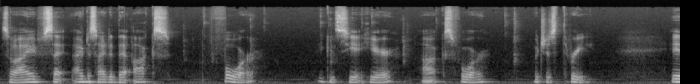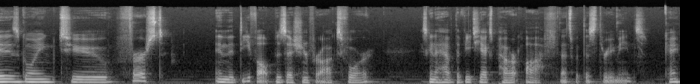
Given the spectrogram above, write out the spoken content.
so I've set, I've decided that aux 4, you can see it here, aux 4, which is 3, is going to first, in the default position for aux 4, is going to have the VTX power off. That's what this 3 means. Okay.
